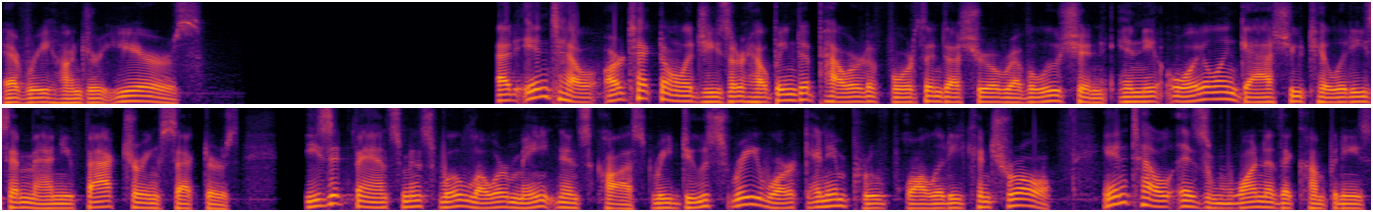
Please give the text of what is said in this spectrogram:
every 100 years. At Intel, our technologies are helping to power the fourth industrial revolution in the oil and gas utilities and manufacturing sectors these advancements will lower maintenance costs, reduce rework, and improve quality control. Intel is one of the companies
